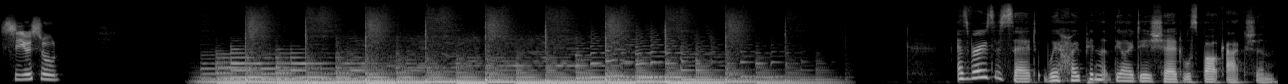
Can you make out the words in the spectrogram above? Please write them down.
See you soon. As Rosa said, we're hoping that the ideas shared will spark action,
